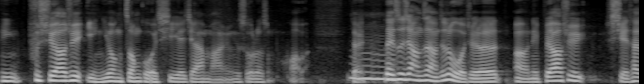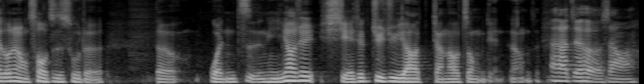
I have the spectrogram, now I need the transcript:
你不需要去引用中国企业家马云说了什么话吧？对，嗯、类似像这样，就是我觉得，呃，你不要去写太多那种凑字数的的文字，你要去写就句句要讲到重点，这样子。那他最后有上吗？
